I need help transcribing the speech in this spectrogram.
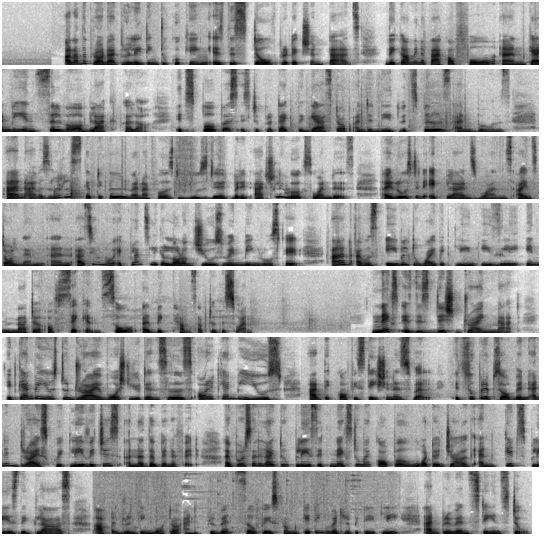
Another product relating to cooking is the stove protection pads. They come in a pack of four and can be in silver or black color. Its purpose is to protect the gas top underneath with spills and burns and I was a little skeptical when I first used it, but it actually works wonders. I roasted eggplants once, I installed them, and as you know, eggplants leak a lot of juice when being roasted, and I was able to wipe it clean easily in matter of seconds. So, a big thumbs up to this one. Next is this dish drying mat. It can be used to dry washed utensils or it can be used at the coffee station as well. It's super absorbent and it dries quickly, which is another benefit. I personally like to place it next to my copper water jug and kids place the glass after drinking water and it prevents surface from getting wet repeatedly and prevents stains too.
